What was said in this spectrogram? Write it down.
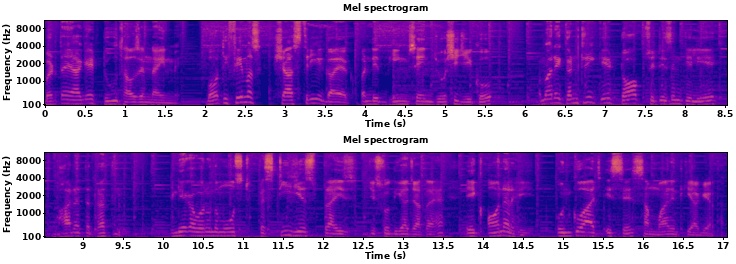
बढ़ते हैं आगे 2009 में। बहुत ही फ़ेमस शास्त्रीय गायक पंडित भीमसेन जोशी जी को हमारे कंट्री के टॉप सिटीजन के लिए भारत रत्न। इंडिया का one of the most prestigious prize जिसको दिया जाता है, एक ऑनर है ये। उनको आज इससे सम्मानित किया गया था।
